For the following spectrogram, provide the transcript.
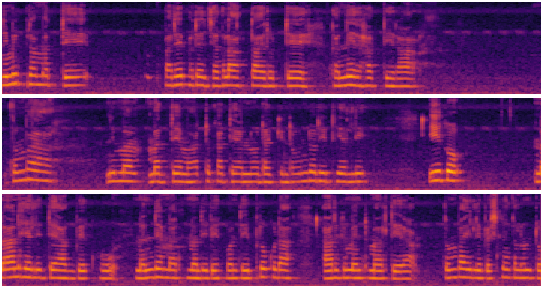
ನಿಮ್ಮಿಬ್ಬರ ಮತ್ತೆ ಪದೇ ಪದೇ ಜಗಳ ಆಗ್ತಾ ಇರುತ್ತೆ, ಕಣ್ಣೀರು ಹಾಕ್ತೀರಾ? ತುಂಬ ನಿಮ್ಮ ಮಧ್ಯೆ ಮಾತುಕತೆ ಅನ್ನೋದಕ್ಕಿಂತ ಒಂದು ರೀತಿಯಲ್ಲಿ ಈಗ ನಾನು ಹೇಳಿದ್ದೇ ಆಗಬೇಕು ನನ್ನದೇ ಮಾತು ನಡಿಬೇಕು ಅಂತ ಇಬ್ಬರು ಕೂಡ ಆರ್ಗ್ಯುಮೆಂಟ್ ಮಾಡ್ತೀರಾ? ತುಂಬ ಇಲ್ಲಿ ಪ್ರಶ್ನೆಗಳುಂಟು,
